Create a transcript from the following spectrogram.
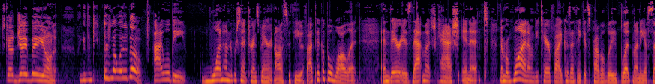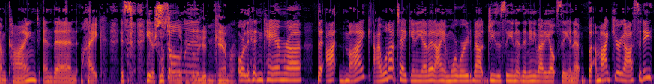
it's got JB on it. There's no way to know. I will be 100% transparent and honest with you. If I pick up a wallet and there is that much cash in it, number one, I'm going to be terrified because I think it's probably blood money of some kind. And then, like, it's either I'm stolen looking for the hidden camera. or the hidden camera. But I, my, I will not take any of it. I am more worried about Jesus seeing it than anybody else seeing it. But my curiosity,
